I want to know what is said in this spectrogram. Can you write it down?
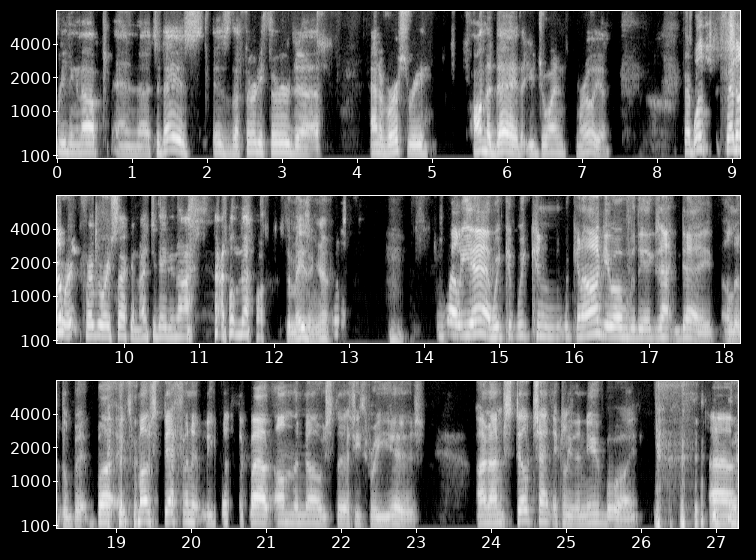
reading it up, and uh, today is is the 33rd uh, anniversary on the day that you joined Marillion. Feb- well, February some... February 2nd, 1989. I don't know. It's amazing, yeah. Well, yeah, we can we can we can argue over the exact day a little bit, but it's most definitely just about on the nose 33 years. And I'm still technically the new boy. Um,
